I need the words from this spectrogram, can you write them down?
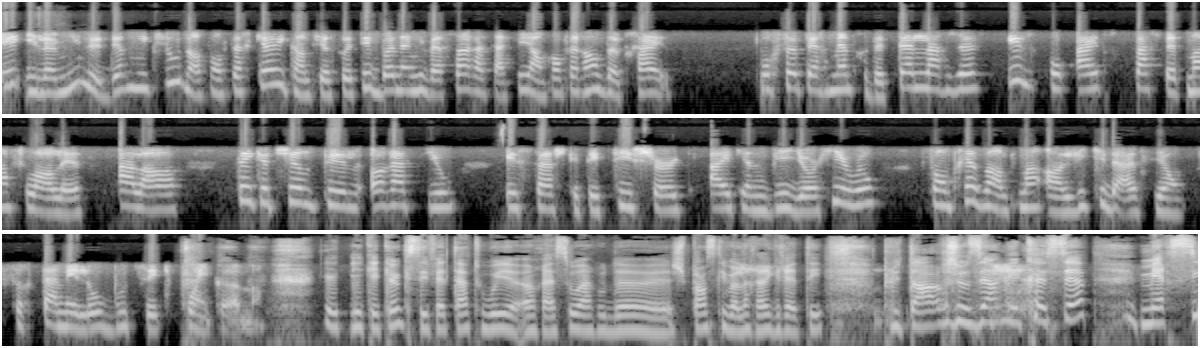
Et il a mis le dernier clou dans son cercueil quand il a souhaité bon anniversaire à sa fille en conférence de presse. Pour se permettre de telles largesses, il faut être parfaitement flawless. Alors, take a chill pill, Horatio, et sache que tes t-shirts I can be your hero sont présentement en liquidation sur tameloboutique.com. Il y a quelqu'un qui s'est fait tatouer euh, Horacio Arruda. Euh, je pense qu'il va le regretter plus tard. Josiane Cossette, merci.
